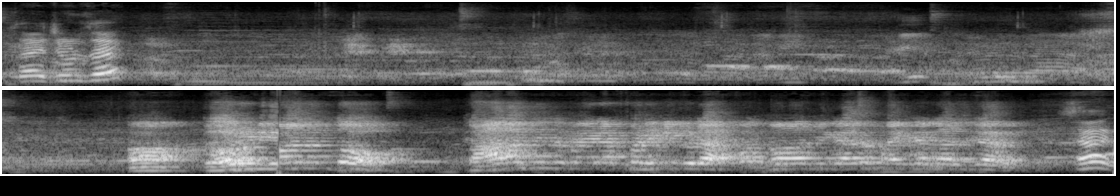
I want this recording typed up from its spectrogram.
సార్ చూడండి సార్. గౌరవ నిర్మాణంతో కాలాతీతమైనప్పటికీ కూడా పద్మావతి గారు మైకల్ రాజు గారు సార్.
